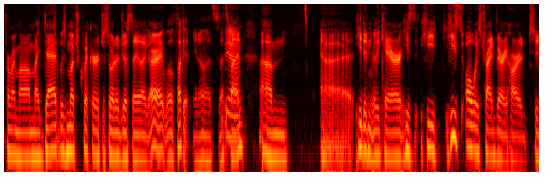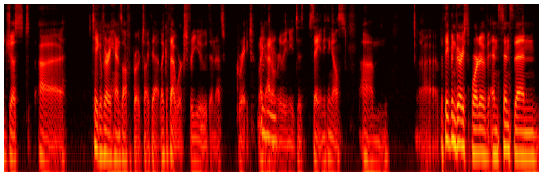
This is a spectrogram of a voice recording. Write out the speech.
for my mom. My dad was much quicker to sort of just say like, "All right, well, fuck it, you know, that's that's Yeah. fine." Um uh he didn't really care. He's he he's always tried very hard to just uh take a very hands-off approach like that. Like if that works for you, then that's great. Like I don't really need to say anything else. Um, uh, but they've been very supportive, and since then,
